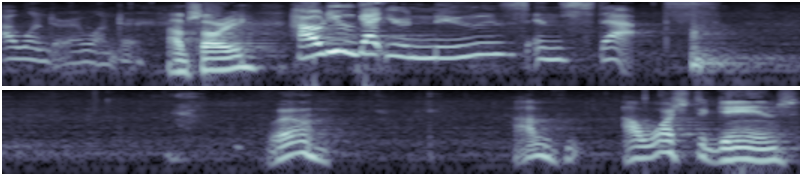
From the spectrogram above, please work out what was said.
I wonder. I wonder. I'm sorry? How do you get your news and stats? Well, I'm, I watch the games,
